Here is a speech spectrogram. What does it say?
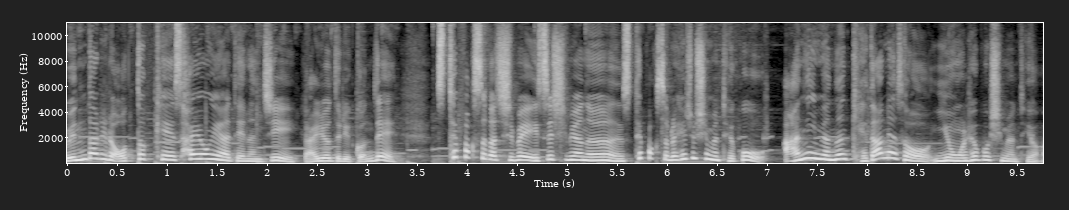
왼다리를 어떻게 사용해야 되는지 알려드릴 건데 스텝박스가 집에 있으시면은 스텝박스를 해주시면 되고 아니면은 계단에서 이용을 해보시면 돼요.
